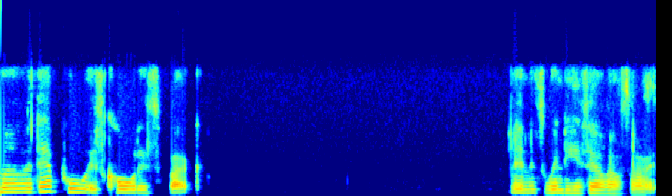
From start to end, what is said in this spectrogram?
Well, that pool is cold as fuck. And it's windy as hell outside.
